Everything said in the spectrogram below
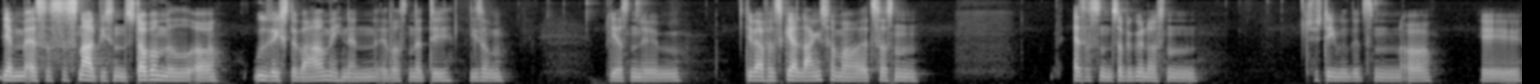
jamen, altså, så snart vi sådan stopper med at udveksle varer med hinanden, eller sådan, at det ligesom bliver sådan, øh, det i hvert fald sker langsommere, at så sådan, altså sådan, så begynder sådan systemet lidt sådan at, øh,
